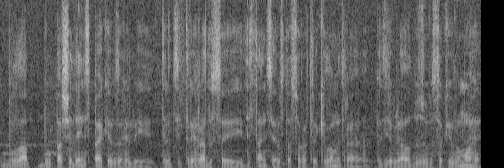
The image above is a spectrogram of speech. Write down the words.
була, був перший день спеки, взагалі 33 градуси і дистанція в 143 кілометри пред'являла дуже високі вимоги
